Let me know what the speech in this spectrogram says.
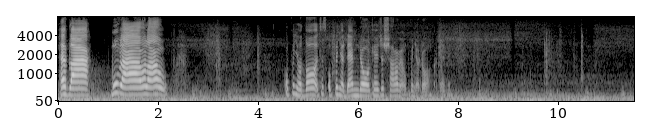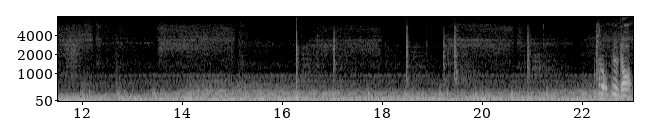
Have lah! Move lah! Walao! Open your door. Just open your damn door, okay? Just shut up and open your door. God damn it. How to open the door?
